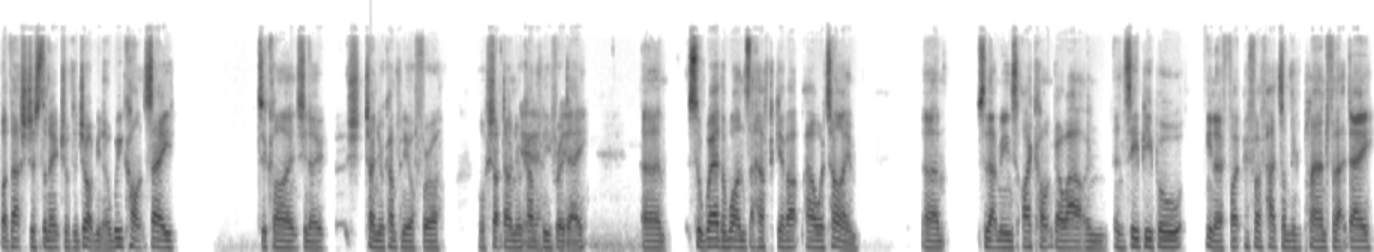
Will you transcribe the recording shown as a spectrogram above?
but that's just the nature of the job. You know, we can't say to clients, you know, turn your company off for a or shut down your yeah, company for a yeah. day. Um, so we're the ones that have to give up our time. Um, so that means I can't go out and, and see people. You know, if I, if I've had something planned for that day,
